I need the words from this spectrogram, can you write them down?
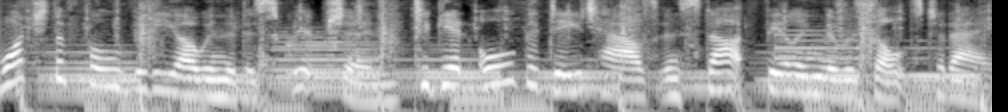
Watch the full video in the description to get all the details and start feeling the results today.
